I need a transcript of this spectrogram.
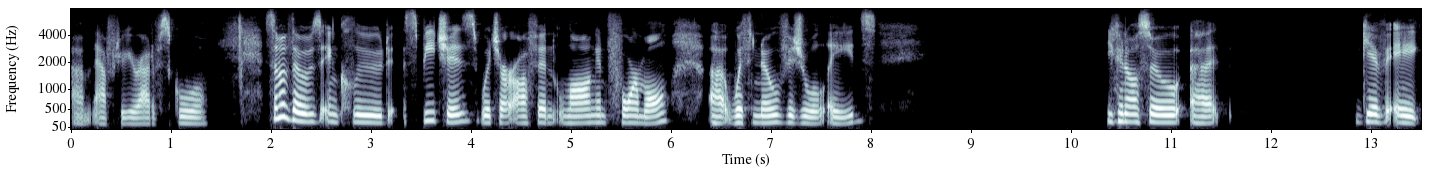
um, after you're out of school. Some of those include speeches, which are often long and formal uh, with no visual aids. You can also uh, give a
